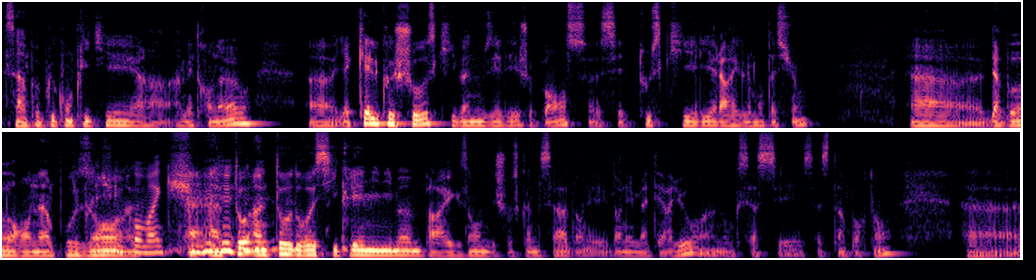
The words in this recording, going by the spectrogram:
c'est un peu plus compliqué à, à mettre en œuvre. Il y a quelque chose qui va nous aider, je pense, c'est tout ce qui est lié à la réglementation. Euh, d'abord en imposant un, taux, un, taux, de recyclé minimum, par exemple, des choses comme ça dans les, dans les matériaux. Hein. donc ça, c'est important. Euh,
